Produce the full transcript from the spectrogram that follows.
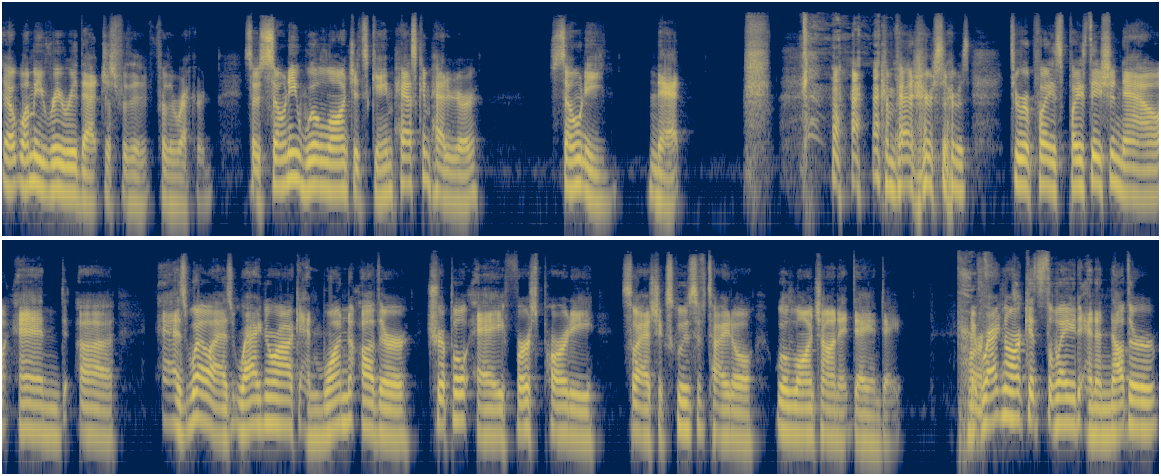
Uh, let me reread that just for the for the record. So Sony will launch its Game Pass competitor, Sony Net, competitor service to replace PlayStation Now and uh, as well as Ragnarok and one other AAA first party slash exclusive title will launch on it day and date. Perfect. If Ragnarok gets delayed and another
